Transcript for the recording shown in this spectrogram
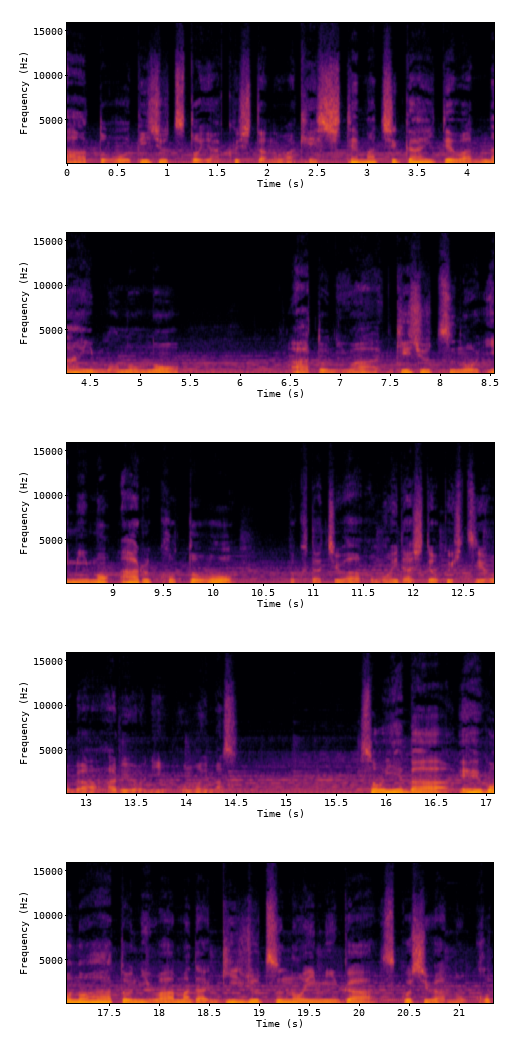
アートを美術と訳したのは決して間違いではないもののアートには技術の意味もあることを僕たちは思い出しておく必要があるように思います。そういえば英語のアートにはまだ技術の意味が少しは残っ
